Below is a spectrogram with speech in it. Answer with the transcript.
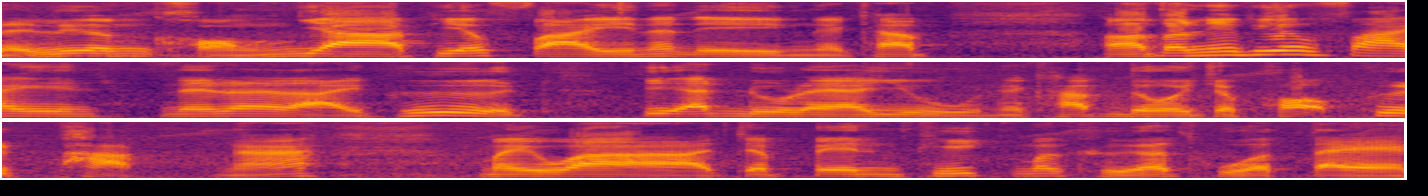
ในเรื่องของยาเพี้ยไฟนั่นเองนะครับอตอนนี้เพี้ยไฟในหลาย ๆ พืชที่แอดดูแลอยู่นะครับโดยเฉพาะพืชผักนะไม่ว่าจะเป็นพริกมะเขือถั่วแตง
